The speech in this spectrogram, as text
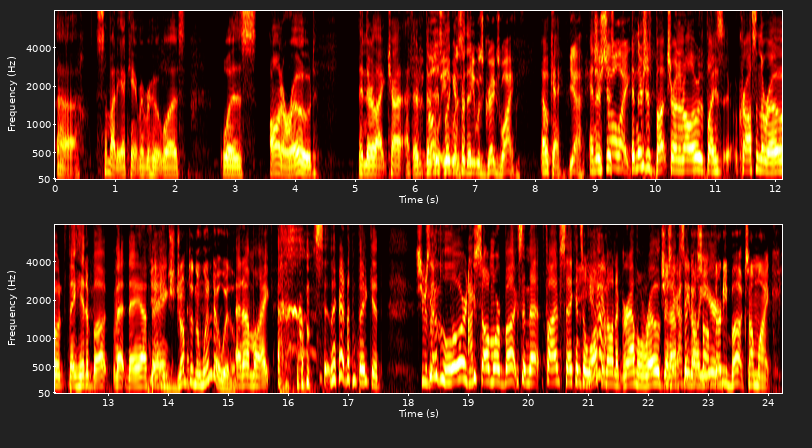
uh, somebody I can't remember who it was was on a road and they're like trying they're, they're oh, just looking was, for the it was Greg's wife. okay. Yeah, and there's just like- and there's just bucks running all over the place crossing the road. They hit a buck that day I Yeah, he think. jumped in the window with him. and I'm like I'm sitting there and I'm thinking She was Good like, lord, you I- saw more bucks in that five seconds of Yeah. walking on a gravel road She's than like, I've I seen think I saw year. thirty bucks. I'm like,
